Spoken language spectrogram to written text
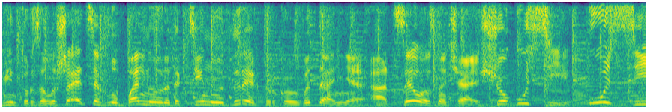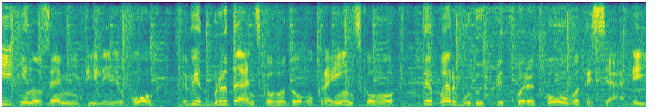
Вінтур залишається глобальною редакційною директоркою видання, а це означає, що усі, усі іноземні філії ВОК від британського до українського тепер будуть підпорядковуватися їй.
